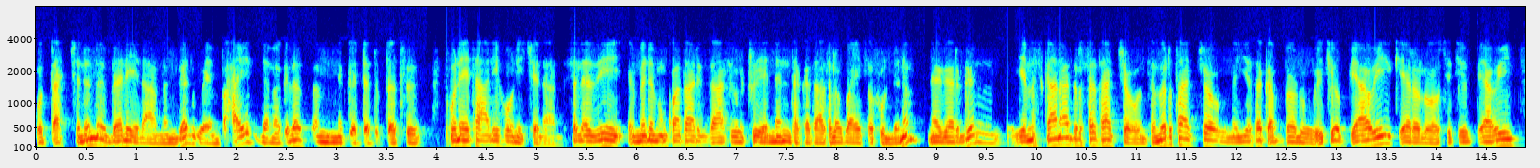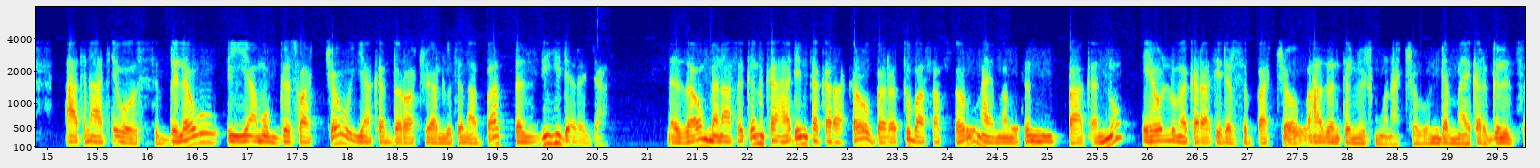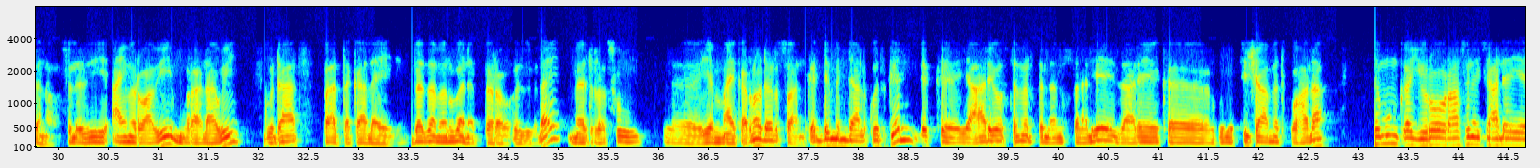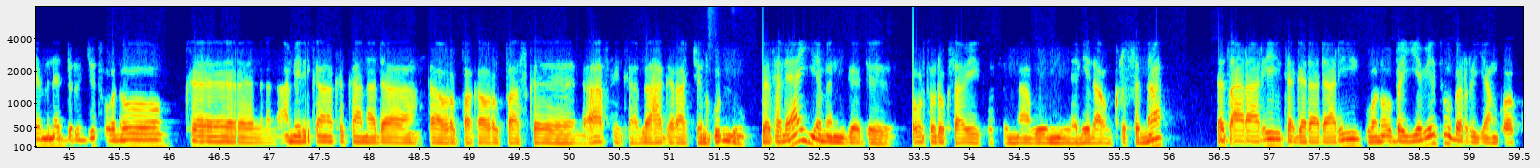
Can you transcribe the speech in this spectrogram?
ቁጣችንን በሌላ መንገድ ወይም በኃይል ለመግለጽ የምንገደድበት ሁኔታ ሊሆን ይችላል። ስለዚህ ምንም እንኳ ታሪክ ጸሐፊዎቹ ይህንን ተከታትለው ባይጽፉልንም፣ ነገር ግን የምስጋና ድርሰታቸውን ትምህርታቸውን እየተቀበሉ ኢትዮጵያዊ ቄርሎስ፣ ኢትዮጵያዊ አትናቴዎስ ብለው እያሞገሷቸው እያከበሯቸው ያሉትን አባት በዚህ ደረጃ ለዛውም መናፍቅን ከሃዲን ተከራክረው በረቱ፣ ባሳፈሩ፣ ሃይማኖትን ባቀኑ ይሄ ሁሉ መከራ ሲደርስባቸው ሀዘንተኞች መሆናቸው እንደማይቀር ግልጽ ነው። ስለዚህ አይምሯዊ፣ ሞራላዊ ጉዳት በአጠቃላይ በዘመኑ በነበረው ሕዝብ ላይ መድረሱ የማይቀር ነው፣ ደርሷል። ቅድም እንዳልኩት ግን ልክ የአሪዎስ ትምህርት ለምሳሌ ዛሬ ከሁለት ሺህ ዓመት በኋላ ስሙን ቀይሮ ራሱን የቻለ የእምነት ድርጅት ሆኖ ከአሜሪካ፣ ከካናዳ፣ ከአውሮፓ ከአውሮፓ እስከ አፍሪካ በሀገራችን ሁሉ በተለያየ መንገድ ኦርቶዶክሳዊ ክርስትና ወይም የሌላው ክርስትና ተጻራሪ ተገዳዳሪ ሆኖ በየቤቱ በር እያንኳኩ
